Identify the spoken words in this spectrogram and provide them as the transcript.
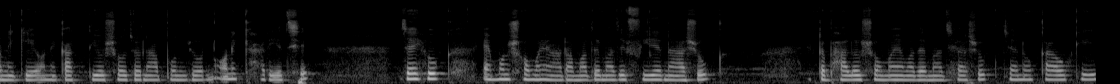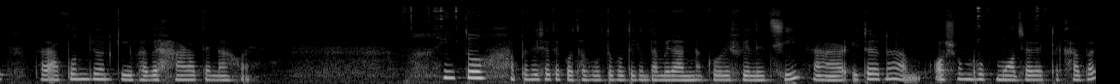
অনেকে অনেক আত্মীয় স্বজন, আপনজন অনেক হারিয়েছে। যাই হোক, এমন সময় আর আমাদের মাঝে ফিরে না আসুক। একটা ভালো সময় আমাদের মাঝে আসুক, যেন কাউকে, তার আপনজনকে এভাবে হারাতে না হয়। এই তো আপনাদের সাথে কথা বলতে বলতে কিন্তু আমি রান্না করে ফেলেছি। আর এটা না অসম্ভব মজার একটা খাবার।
